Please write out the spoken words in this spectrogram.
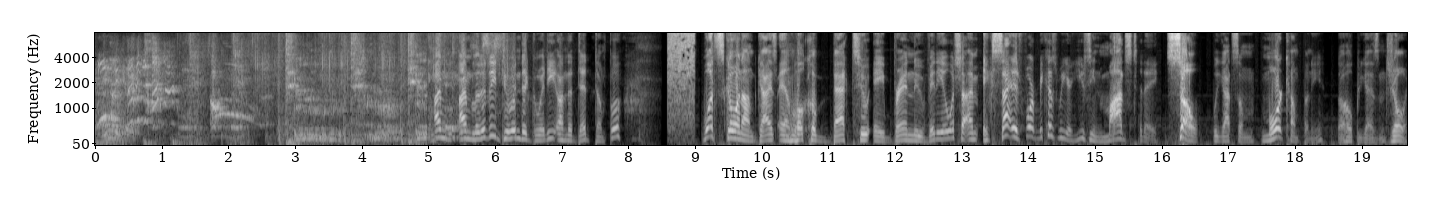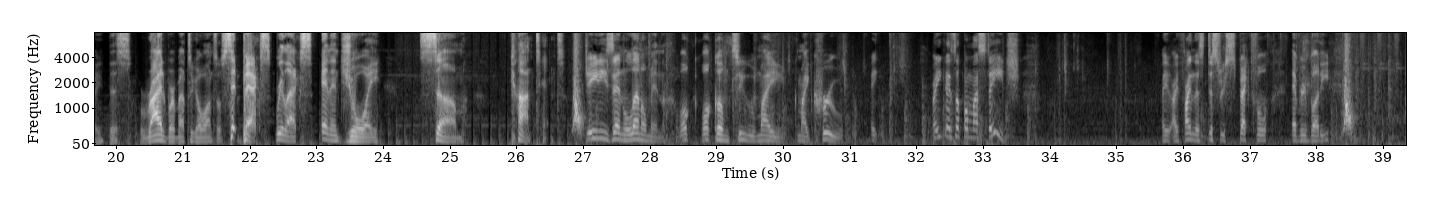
I'm I'm literally doing the gwitty on the dead dumper. What's going on guys and welcome back to a brand new video which I'm excited for because we are using mods today. So we got some more company. So I hope you guys enjoy this ride we're about to go on. So sit back, relax, and enjoy some content. JD's and Lenelman, wel welcome to my my crew. Hey, why are you guys up on my stage? I, I find this disrespectful, everybody.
